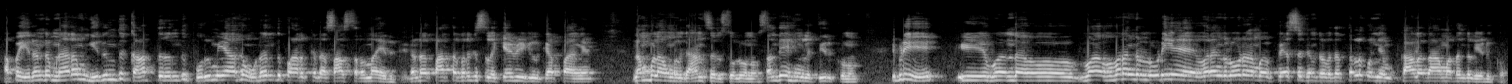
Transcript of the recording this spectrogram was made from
அப்போ இரண்டு மணி நேரம் இருந்து காத்திருந்து பொறுமையாக உணர்ந்து பார்க்கிற சாஸ்திரம் தான் இருக்குது ரெண்டாவது பார்த்த பிறகு சில கேள்விகள் கேட்பாங்க. நம்மள அவங்களுக்கு ஆன்சர் சொல்லணும் சந்தேகங்களை தீர்க்கணும். இப்படி இந்த வ- விவரங்களுடைய விவரங்களோடு நம்ம பேசுகின்ற விதத்தில் கொஞ்சம் காலதாமதங்கள் எடுக்கும்.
